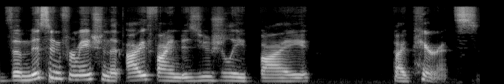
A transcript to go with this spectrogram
the misinformation that i find is usually by by parents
